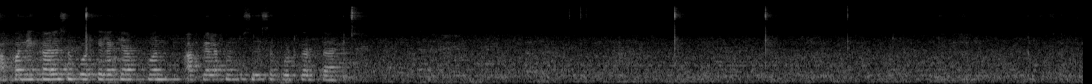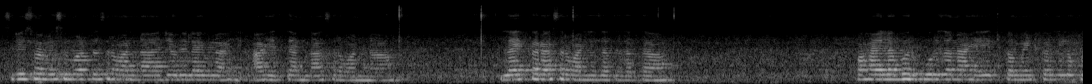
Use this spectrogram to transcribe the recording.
आपण एकाला सपोर्ट केला की आपण आपल्याला पण दुसरे सपोर्ट करतात. श्री स्वामी समर्थ सर्वांना जेवढे लाईव्हला आहे आहेत त्यांना सर्वांना लाईक करा सर्वांनी जाता जाता. पाहायला भरपूर जण आहेत कमेंट कमी लोक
